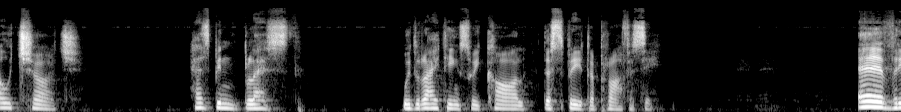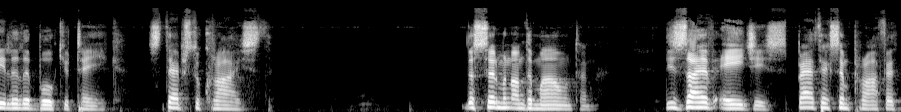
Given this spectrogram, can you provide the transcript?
our church has been blessed with writings we call the spirit of prophecy. Every little book you take, Steps to Christ, the Sermon on the Mountain, Desire of Ages, Patriarchs and Prophets,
